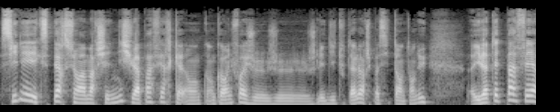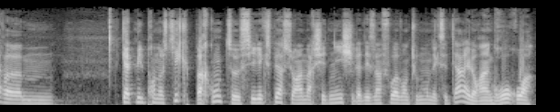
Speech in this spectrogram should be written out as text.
S'il est expert sur un marché de niche, il va pas faire, encore une fois, je, l'ai dit tout à l'heure, je sais pas si tu as entendu, euh, il va peut-être pas faire... Euh, 4000 pronostics. Par contre, s'il est expert sur un marché de niche, il a des infos avant tout le monde, etc., il aura un gros roi.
